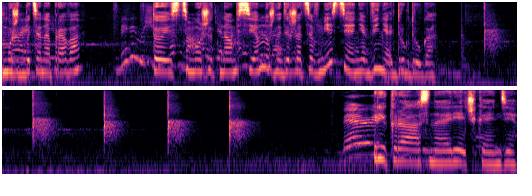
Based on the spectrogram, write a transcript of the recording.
Может быть, она права? То есть, может, нам всем нужно держаться вместе, а не обвинять друг друга? Прекрасная речь, Кэнди.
